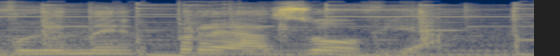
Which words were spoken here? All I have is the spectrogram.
Новини Приазов'я.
